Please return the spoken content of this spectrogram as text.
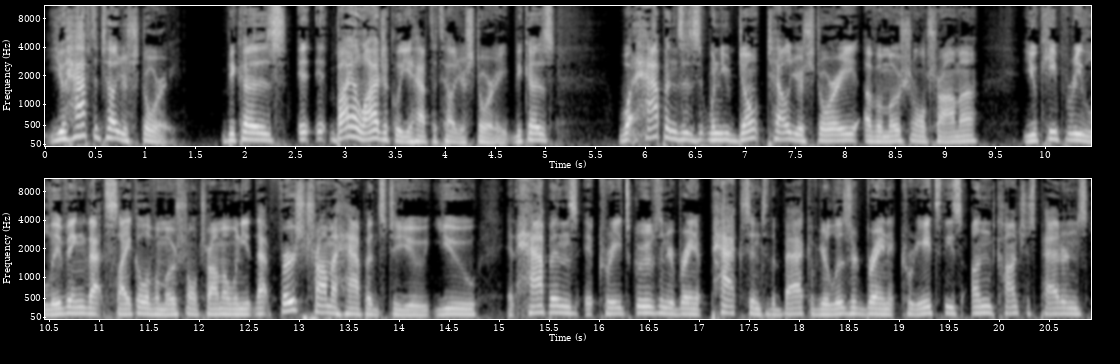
You have to tell your story because it, it, biologically you have to tell your story because what happens is when you don't tell your story of emotional trauma, you keep reliving that cycle of emotional trauma. When you that first trauma happens to you, you it happens, it creates grooves in your brain, it packs into the back of your lizard brain, it creates these unconscious patterns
